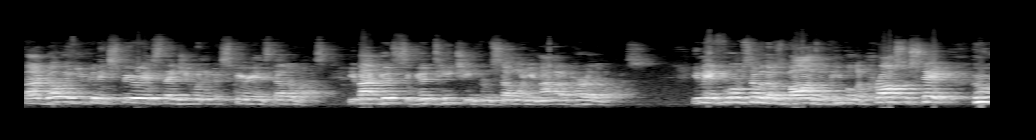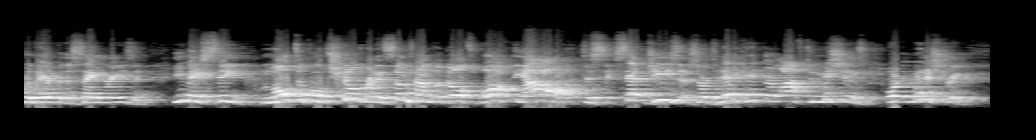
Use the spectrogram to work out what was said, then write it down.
By going, you can experience things you wouldn't have experienced otherwise. You might get some good teaching from someone you might not have heard otherwise. You may form some of those bonds with people across the state who were there for the same reason. You may see multiple children and sometimes adults walk the aisle to accept Jesus or to dedicate their life to missions or to ministry.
